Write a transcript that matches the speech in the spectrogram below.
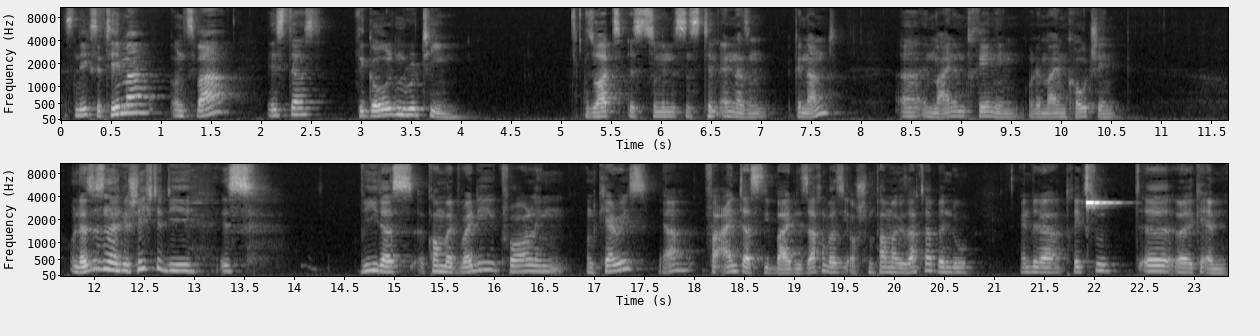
das nächste Thema und zwar ist das The Golden Routine. So hat es zumindest Tim Anderson genannt äh, in meinem Training oder in meinem Coaching. Und das ist eine Geschichte, die ist wie das Combat Ready, Crawling und Carries. Ja, vereint das die beiden Sachen, was ich auch schon ein paar Mal gesagt habe. Wenn du entweder trägst du, äh, äh,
